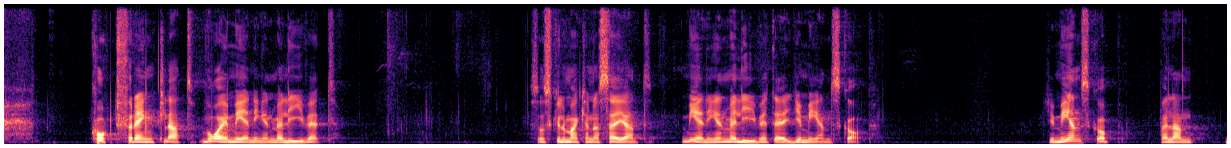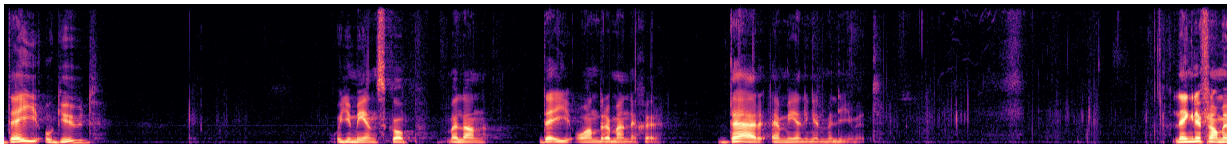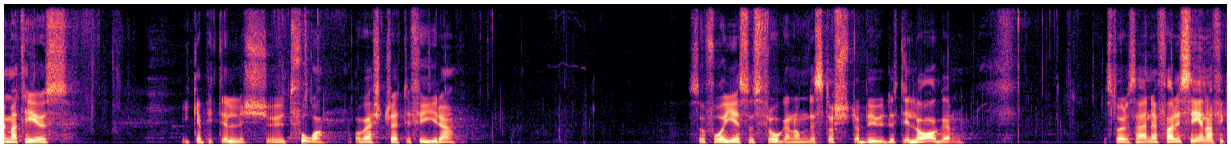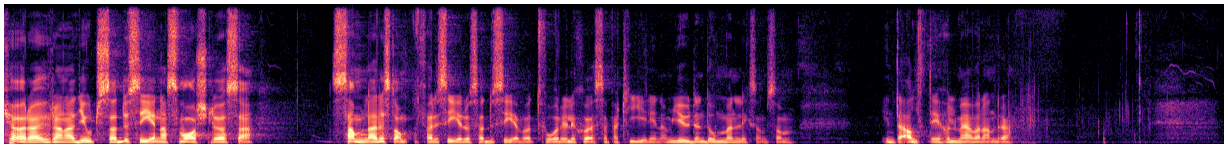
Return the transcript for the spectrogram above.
kort förenklat, vad är meningen med livet? Så skulle man kunna säga att meningen med livet är gemenskap. Gemenskap mellan dig och Gud och gemenskap mellan dig och andra människor. Där är meningen med livet. Längre fram i Matteus i kapitel 22 och vers 34 så får Jesus frågan om det största budet i lagen. Då står det så här, när fariseerna fick höra hur han hade gjort sadduceerna svarslösa samlades de. Fariseer och sadduceer var två religiösa partier inom judendomen liksom, som inte alltid höll med varandra.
